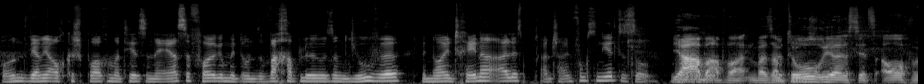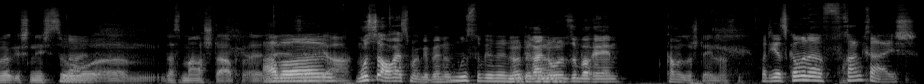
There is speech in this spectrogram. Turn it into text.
Und wir haben ja auch gesprochen, Matthias, in der ersten Folge mit unserer Wachablösung Juve, mit neuen Trainer, alles. Anscheinend funktioniert es so. Ja, also, aber abwarten, weil Sampdoria ist jetzt auch wirklich nicht so ähm, das Maßstab. Äh, aber ja. musst du auch erstmal gewinnen. Musst du gewinnen. Ne, 3-0 genau. souverän, kann man so stehen lassen. Matthias, kommen wir nach Frankreich.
